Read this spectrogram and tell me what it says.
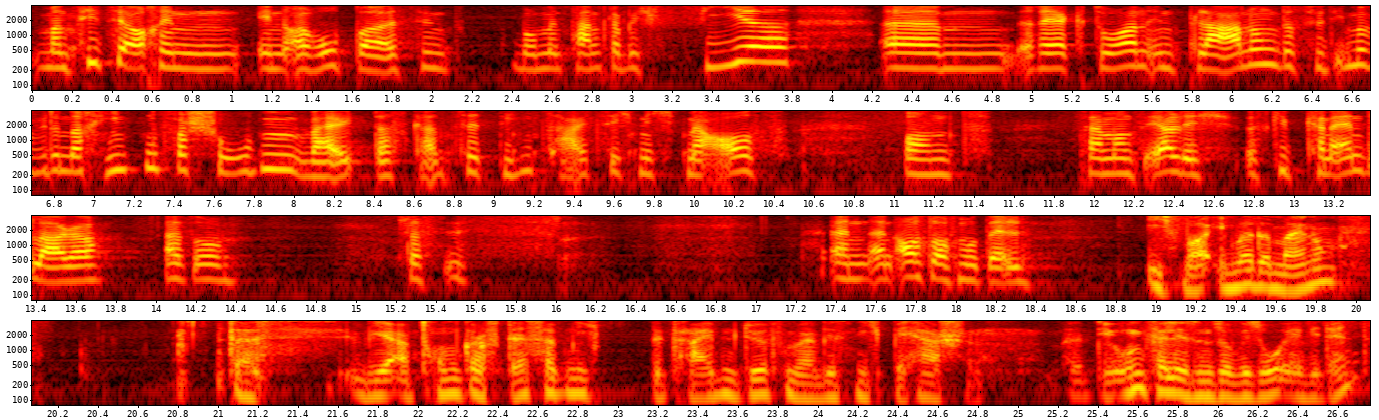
man sieht es ja auch in, in Europa. Es sind momentan, glaube ich, vier ähm, Reaktoren in Planung. Das wird immer wieder nach hinten verschoben, weil das ganze Ding zahlt sich nicht mehr aus. Und seien wir uns ehrlich, es gibt kein Endlager. Also das ist ein, ein Auslaufmodell. Ich war immer der Meinung, dass wir Atomkraft deshalb nicht betreiben dürfen, weil wir es nicht beherrschen. Die Unfälle sind sowieso evident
